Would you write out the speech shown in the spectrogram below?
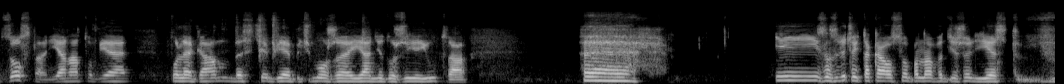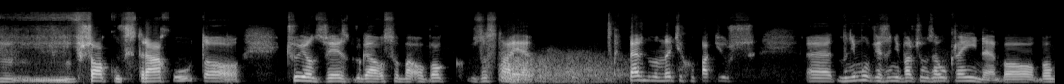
zostań, ja na tobie polegam, bez ciebie być może ja nie dożyję jutra. E, i zazwyczaj taka osoba, nawet jeżeli jest w, w, szoku, w strachu, to czując, że jest druga osoba obok, zostaje. W pewnym momencie chłopaki już, e, no nie mówię, że nie walczą za Ukrainę, bo, bo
